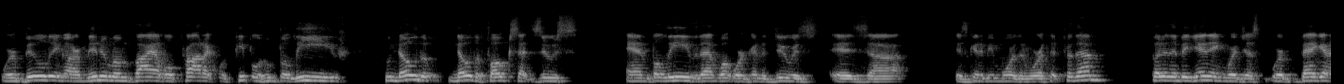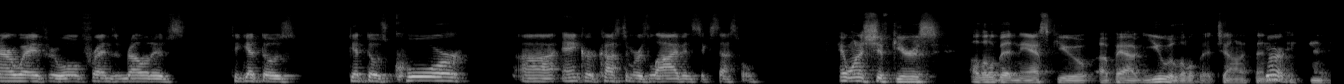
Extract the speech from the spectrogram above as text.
we're building our minimum viable product with people who believe, who know the know the folks at Zus, and believe that what we're going to do is is uh, is going to be more than worth it for them. But in the beginning, we're just we're begging our way through old friends and relatives to get those get those core uh, anchor customers live and successful. Hey, I want to shift gears a little bit and ask you about you a little bit, Jonathan, sure. and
